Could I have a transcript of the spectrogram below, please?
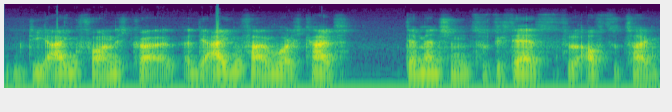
die, Eigenverantwortlichkeit, die Eigenverantwortlichkeit der Menschen zu sich selbst zu- aufzuzeigen.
